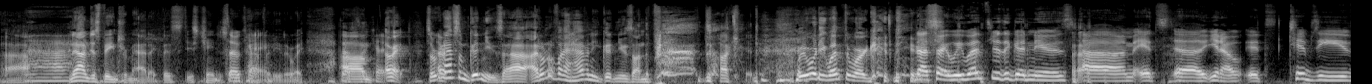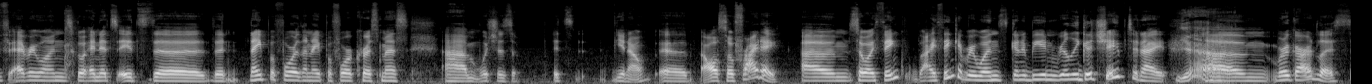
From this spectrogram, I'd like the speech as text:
Ah. Now I'm just being dramatic. This, these changes could okay. happen either way. Um, okay. All right, so we're gonna All have some good news. Uh, I don't know if I have any good news on the docket. we already went through our good news. That's right. We went through the good news. Um, it's uh, you know it's Tibbs Eve. Everyone's going, and it's it's the the night before the night before Christmas, um, which is it's you know uh, also Friday. Um, so I think I think everyone's going to be in really good shape tonight. Yeah. Um, regardless,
